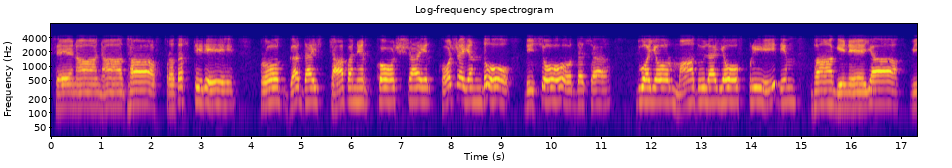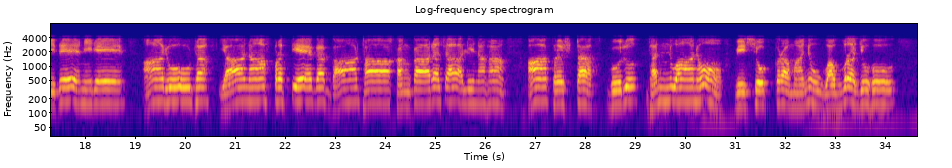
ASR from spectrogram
सेनानाथाः प्रतस्थिरे प्रोद्गदैश्चापनिर्घोषैर्घोषयन्तो दिशो दश। द्वयोर्मातुलयोः प्रीतिं भागिनेया विदेनिरे आरूढयानाः प्रत्येकगाढाहङ्कारशालिनः आकृष्टगुरुधन्वानो विशुक्रमनुवव्रजुः।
